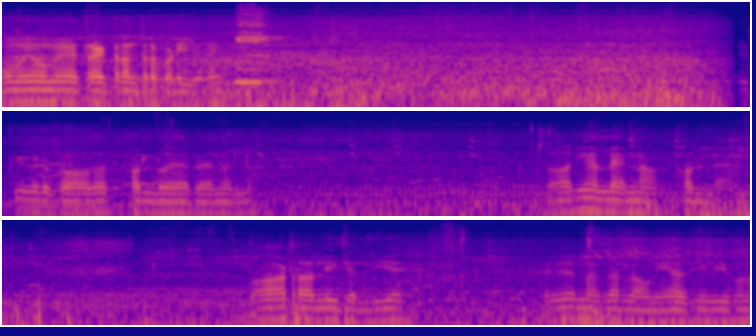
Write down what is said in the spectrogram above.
ਉਵੇਂ ਉਵੇਂ ਟਰੈਕਟਰ ਅੰਦਰ ਪੜੀ ਜਾਣੇ। ਭੀੜ ਬਹੁਤ ਫੁੱਲ ਹੋਇਆ ਪਿਆ ਮਿਲ ਸਾਰੀਆਂ ਲਾਈਨਾਂ ਫੁੱਲ ਐ ਬਾਹਰ ਟਰਾਲੀ ਚੱਲੀ ਐ। ਇਹਦੇ ਮਗਰ ਲਾਉਣੀ ਆ ਅਸੀਂ ਵੀ ਹੁਣ।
